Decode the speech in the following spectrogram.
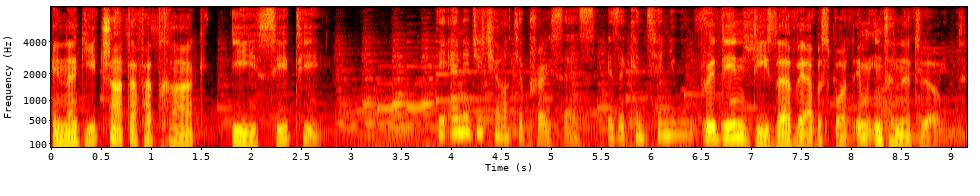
Energiechartervertrag ECT für den dieser Werbespot im Internet wirbt.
